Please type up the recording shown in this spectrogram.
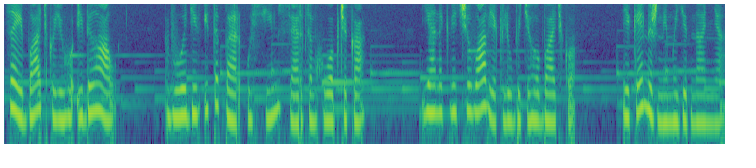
цей батько його ідеал, володів і тепер усім серцем хлопчика. Яник відчував, як любить його батько, яке між ними єднання.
